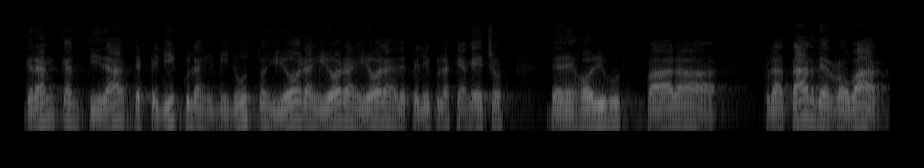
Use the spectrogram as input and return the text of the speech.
gran cantidad de películas y minutos y horas y horas y horas de películas que han hecho desde Hollywood para tratar de robar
